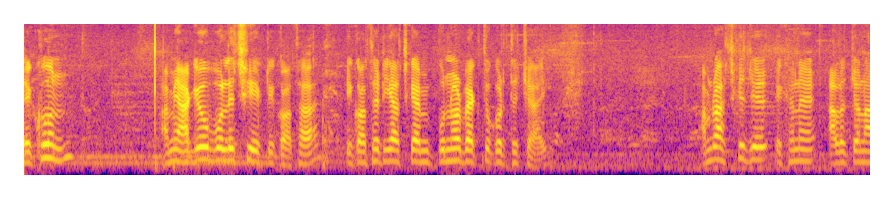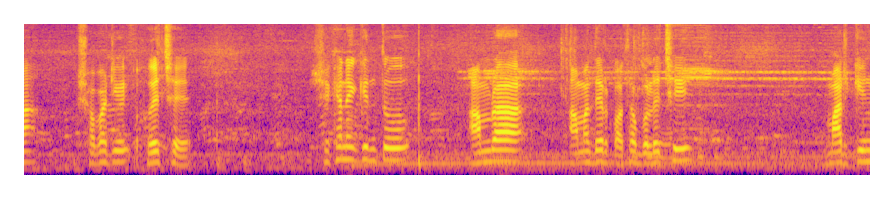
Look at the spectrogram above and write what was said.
দেখুন, আমি আগেও বলেছি একটি কথা। এই কথাটি আজকে আমি পুনর্ব্যক্ত করতে চাই। আমরা আজকে যে এখানে আলোচনা সভাটি হয়েছে, সেখানে কিন্তু আমরা আমাদের কথা বলেছি। মার্কিন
